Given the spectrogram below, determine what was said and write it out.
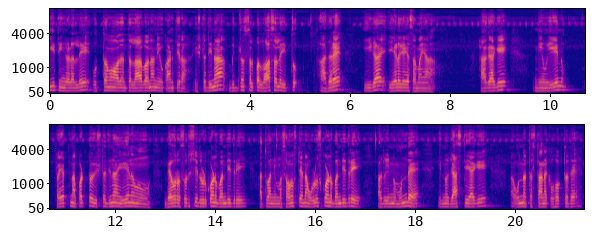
ಈ ತಿಂಗಳಲ್ಲಿ ಉತ್ತಮವಾದಂಥ ಲಾಭನ ನೀವು ಕಾಣ್ತೀರಾ? ಇಷ್ಟು ದಿನ ಬಿಸ್ನೆಸ್ ಸ್ವಲ್ಪ ಲಾಸಲ್ಲೇ ಇತ್ತು. ಆದರೆ ಈಗ ಏಳಿಗೆಯ ಸಮಯ. ಹಾಗಾಗಿ ನೀವು ಏನು ಪ್ರಯತ್ನ ಪಟ್ಟು ಇಷ್ಟು ದಿನ ಏನು ಬೆವರು ಸುರಿಸಿ ದುಡ್ಕೊಂಡು ಬಂದಿದ್ರಿ, ಅಥವಾ ನಿಮ್ಮ ಸಂಸ್ಥೆನ ಉಳಿಸ್ಕೊಂಡು ಬಂದಿದ್ರಿ, ಅದು ಇನ್ನು ಮುಂದೆ ಇನ್ನೂ ಜಾಸ್ತಿಯಾಗಿ ಉನ್ನತ ಸ್ಥಾನಕ್ಕೆ ಹೋಗ್ತದೆ.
